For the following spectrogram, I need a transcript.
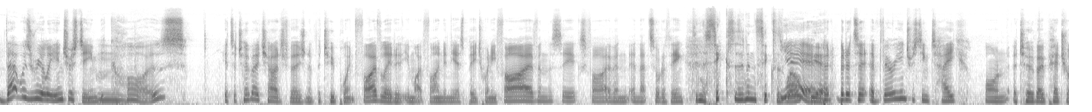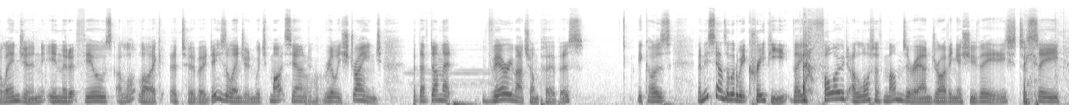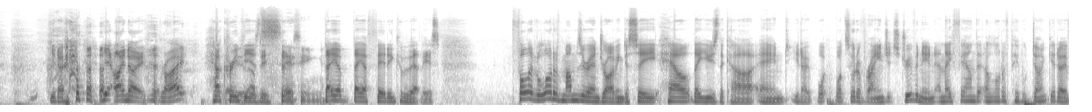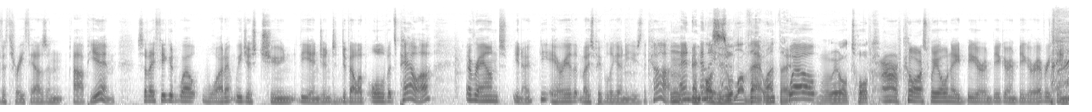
that was really interesting because it's a turbocharged version of the 2.5 litre that you might find in the SP25 and the CX5 and, and that sort of thing. It's in the six. Is it in the six as yeah, well? Yeah, but but it's a, a very interesting take on a turbo petrol engine in that it feels a lot like a turbo diesel engine, which might sound Oh. really strange, but they've done that very much on purpose. Because, and this sounds a little bit creepy, they followed a lot of mums around driving SUVs to see, you know, yeah, I know, right? How creepy is this? upsetting. They are they are fair income about this followed a lot of mums around driving to see how they use the car and you know what, what sort of range it's driven in and they found that a lot of people don't get over 3000 rpm so they figured well why don't we just tune the engine to develop all of its power around you know the area that most people are going to use the car mm. and, And, they Aussies have. will love that, won't they? Well- we all talk. Oh, of course, we all need bigger and bigger and bigger everything.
